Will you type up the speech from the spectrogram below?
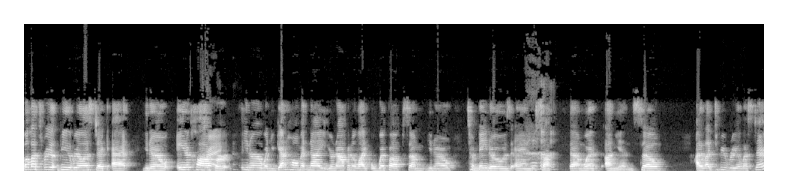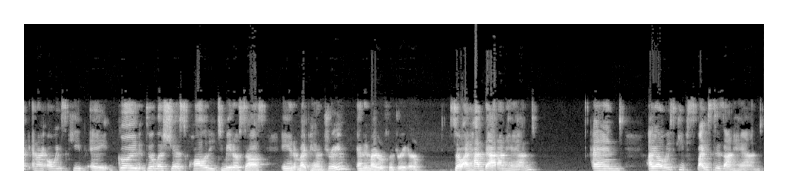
But let's re- be realistic. At you know eight o'clock right. or later when you get home at night, you're not going to like whip up some you know tomatoes and sauce them with onions. So I like to be realistic and I always keep a good, delicious quality tomato sauce in my pantry and in my refrigerator. So I had that on hand. And I always keep spices on hand.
